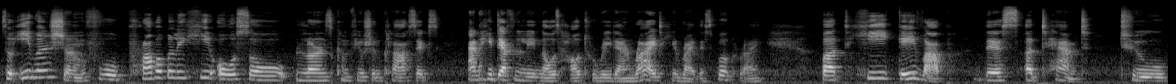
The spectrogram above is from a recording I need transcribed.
So even Shen Fu, probably he also learns Confucian classics and he definitely knows how to read and write. He write this book, right? But he gave up this attempt to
